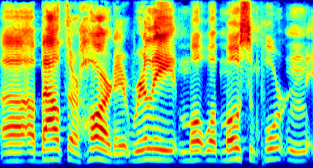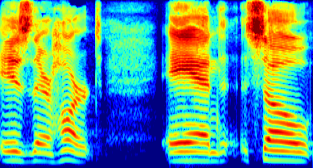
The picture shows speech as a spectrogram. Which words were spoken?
uh, about their heart. It really, mo- what most important is their heart. And so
